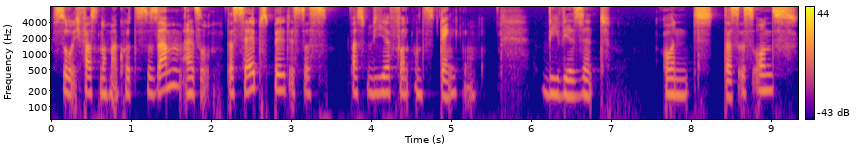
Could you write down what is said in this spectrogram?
So, ich fasse noch mal kurz zusammen. Also, das Selbstbild ist das was wir von uns denken, wie wir sind. Und das ist uns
